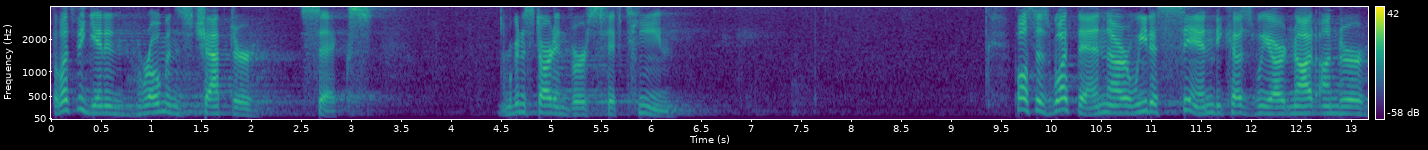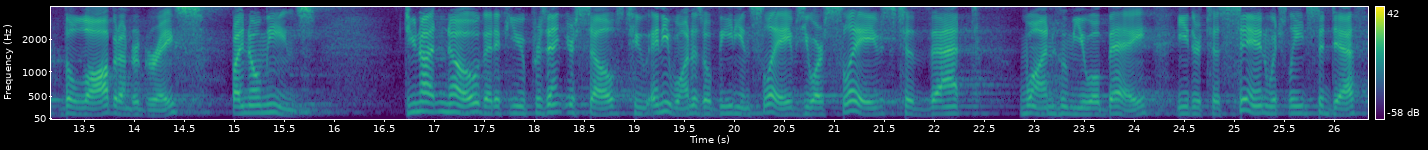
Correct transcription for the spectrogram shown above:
But let's begin in Romans chapter 6. And we're going to start in verse 15. Paul says, What then? Are we to sin because we are not under the law but under grace? By no means. Do you not know that if you present yourselves to anyone as obedient slaves, you are slaves to that one whom you obey, either to sin, which leads to death,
